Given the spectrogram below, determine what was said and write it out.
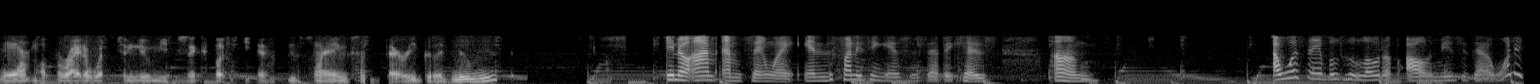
warm up right away to new music, but he has been playing some very good new music. You know, I'm I'm the same way. And the funny thing is, is that because um I wasn't able to load up all the music that I wanted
